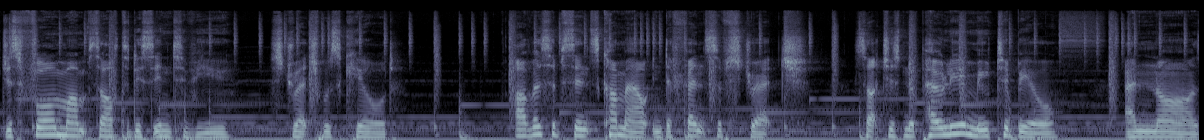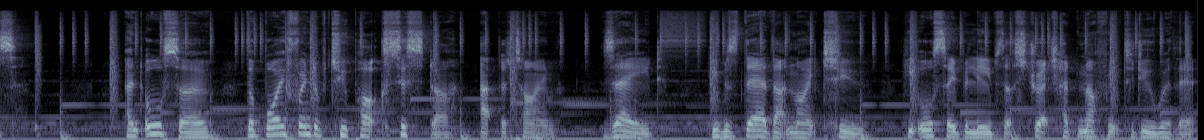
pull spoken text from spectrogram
Just four months after this interview, Stretch was killed. Others have since come out in defense of Stretch, such as Napoleon Mutah Beale and Nas. And also, the boyfriend of Tupac's sister at the time, Zayd, who was there that night too, he also believes that Stretch had nothing to do with it,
